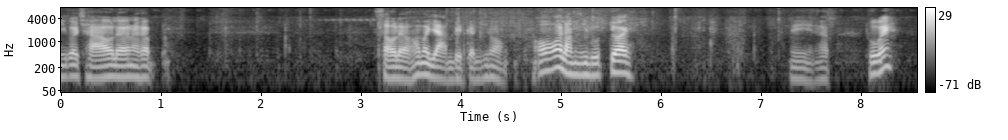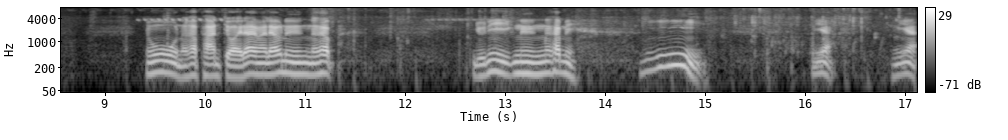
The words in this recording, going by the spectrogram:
นี่ก็เช้าแล้วนะครับเสาร์แล้วเข้ามายามเบ็ดกันพี่น้อง อ๋อลำนี้หลุดจ้อย นี่นะครับ ถูกไหม นู่นนะครับพานจอยได้มาแล้วหนึ่งนะครับ อยู่นี่อีกหนึ่งนะครับนี่นี่เนี่ยเนี่ย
